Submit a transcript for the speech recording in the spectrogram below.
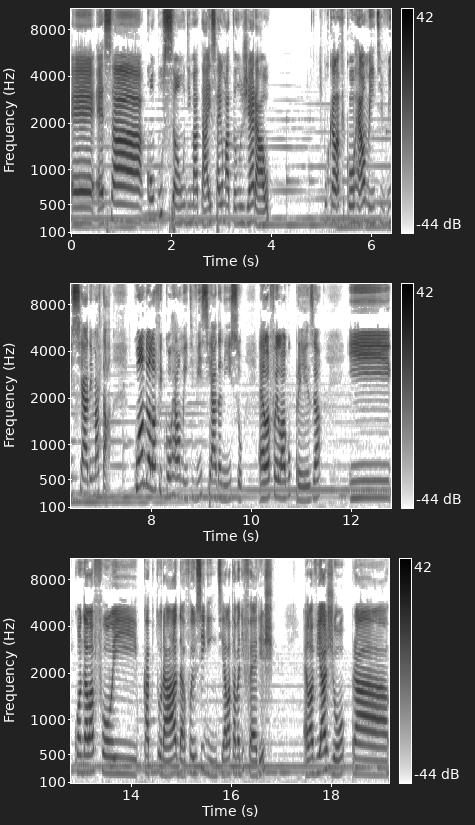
é, essa compulsão de matar e saiu matando geral, porque ela ficou realmente viciada em matar. Quando ela ficou realmente viciada nisso, ela foi logo presa. E quando ela foi capturada, foi o seguinte: ela estava de férias, ela viajou para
